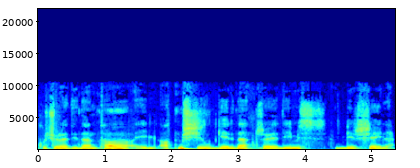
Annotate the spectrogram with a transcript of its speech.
Kuçuradi'den ta 50, 60 yıl geriden söylediğimiz bir şeyle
